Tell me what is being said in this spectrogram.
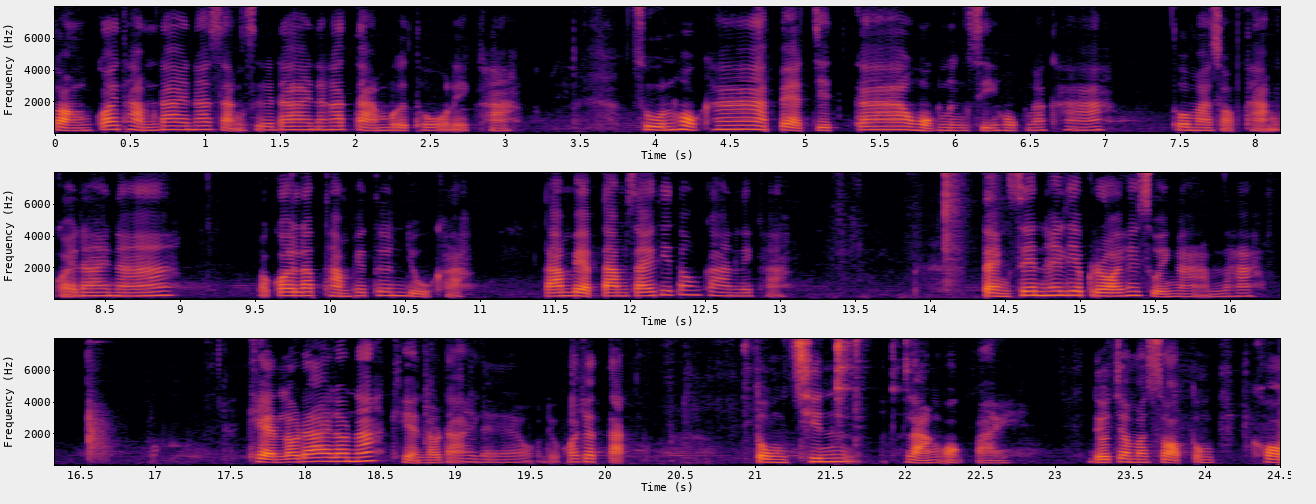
สั่งก้อยทำได้นะสั่งซื้อได้นะคะ ตามเบอร์โทรเลยค่ะ 0658796146 นะคะ โทรมาสอบถามก้อยได้นะป้าก้อยรับทำแพทเทิร์นอยู่ค่ะ ตามแบบตามไซส์ที่ต้องการเลยค่ะ แต่งเส้นให้เรียบร้อยให้สวยงามนะคะ แขนเราได้แล้วนะ แขนเราได้แล้ว เดี๋ยวก็จะตัดตรงชิ้นหลังออกไป เดี๋ยวจะมาสอบตรงคอ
